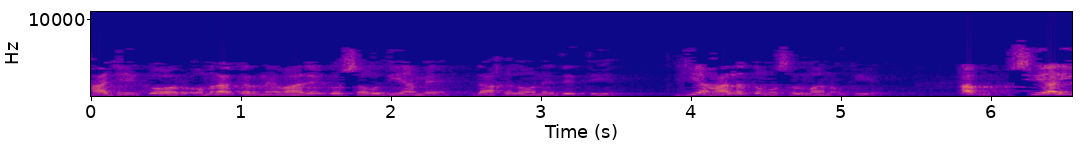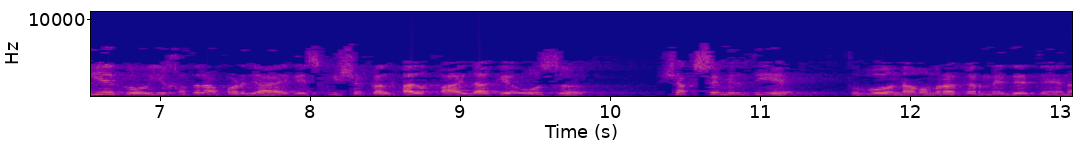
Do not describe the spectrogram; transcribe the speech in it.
حاجی کو اور عمرہ کرنے والے کو سعودیہ میں داخل ہونے دیتی ہے۔ یہ حالت تو مسلمانوں کی ہے۔ اب سی آئی اے کو یہ خطرہ پڑ جائے کہ اس کی شکل القاعدہ کے اس شخص سے ملتی ہے تو وہ نہ عمرہ کرنے دیتے ہیں، نہ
